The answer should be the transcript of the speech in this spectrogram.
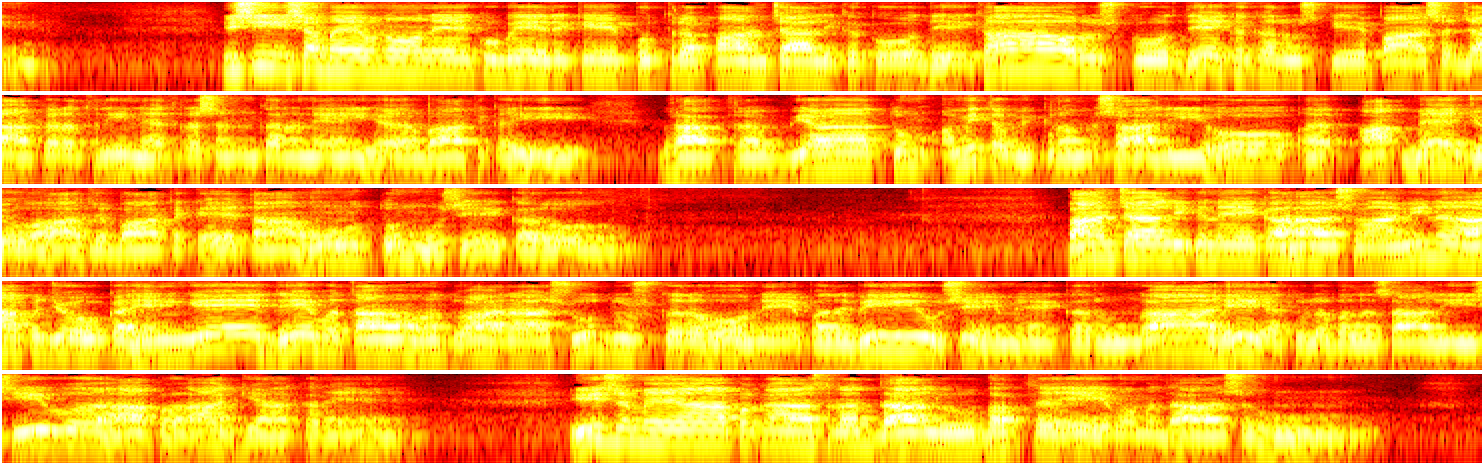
इसी समय उन्होंने कुबेर के पुत्र पांचालिक को देखा और उसको देख कर उसके पास जाकर त्रिनेत्र शंकर ने यह बात कही भ्रातृव्य तुम अमित विक्रमशाली हो आ, मैं जो आज बात कहता हूँ तुम उसे करो। पांचालिक ने कहा, स्वामी, न आप जो कहेंगे, देवताओं द्वारा सुदुष्कर होने पर भी उसे मैं करूँगा। हे अतुल बलशाली शिव, आप आज्ञा करें। इसमें आपका श्रद्धालु भक्त एवं दास हूँ।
